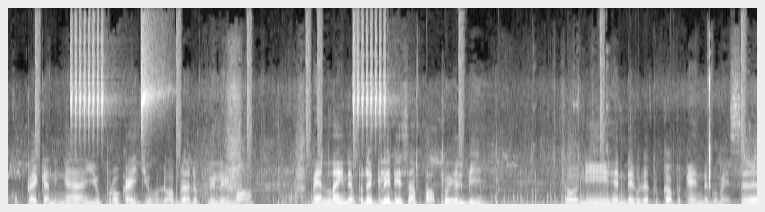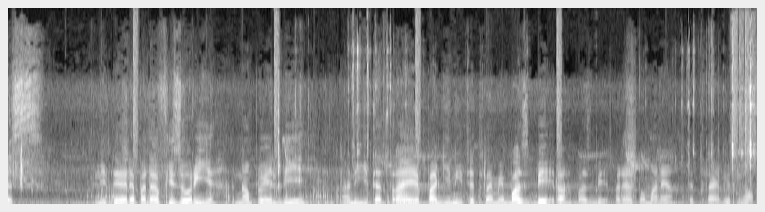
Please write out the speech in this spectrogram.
Aku pairkan dengan Upro Kaiju 1225 Mainline daripada Gladys lah 40 LB So ni handle aku dah tukar pakai handle Gomexus Leader daripada Fizori lah 60 LB ha, Ni kita try pagi ni kita try main buzz bait lah. Buzz bait pada teman ni lah Kita try dulu tengok.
